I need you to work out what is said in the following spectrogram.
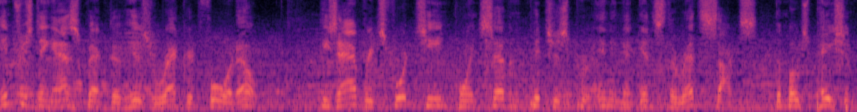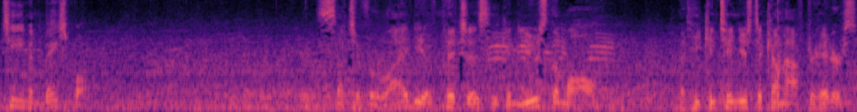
interesting aspect of his record 4 0, he's averaged 14.7 pitches per inning against the Red Sox, the most patient team in baseball. Such a variety of pitches. He can use them all, but he continues to come after hitters.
